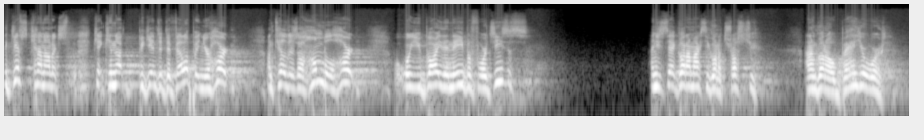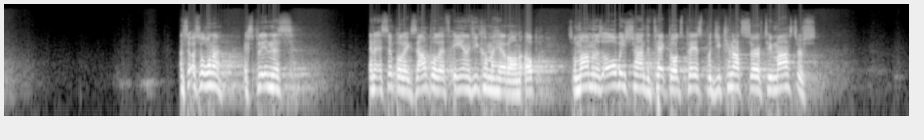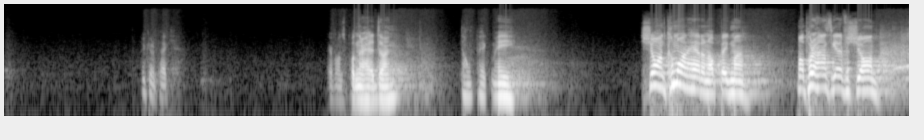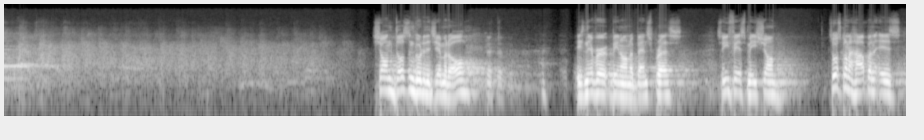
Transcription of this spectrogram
The gifts cannot, cannot begin to develop in your heart until there's a humble heart where you bow the knee before Jesus. And you say, God, I'm actually going to trust you and I'm going to obey your word. And so, so I want to explain this in a simple example. If Ian, if you come ahead on up. So Mammon is always trying to take God's place, but you cannot serve two masters. Who could have picked? Everyone's putting their head down. Don't pick me. Sean, come on ahead and up, big man. Come on, put our hands together for Sean. Sean doesn't go to the gym at all. He's never been on a bench press. So you face me, Sean. So what's going to happen is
